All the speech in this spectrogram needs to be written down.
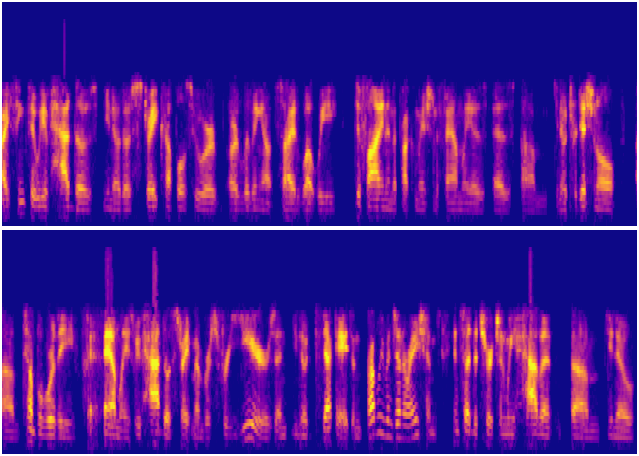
I think that we've had those, you know, those straight couples who are are living outside what we define in the Proclamation of Family as, as um, you know, traditional um, temple-worthy families. We've had those straight members for years and you know decades and probably even generations inside the church, and we haven't um, you know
